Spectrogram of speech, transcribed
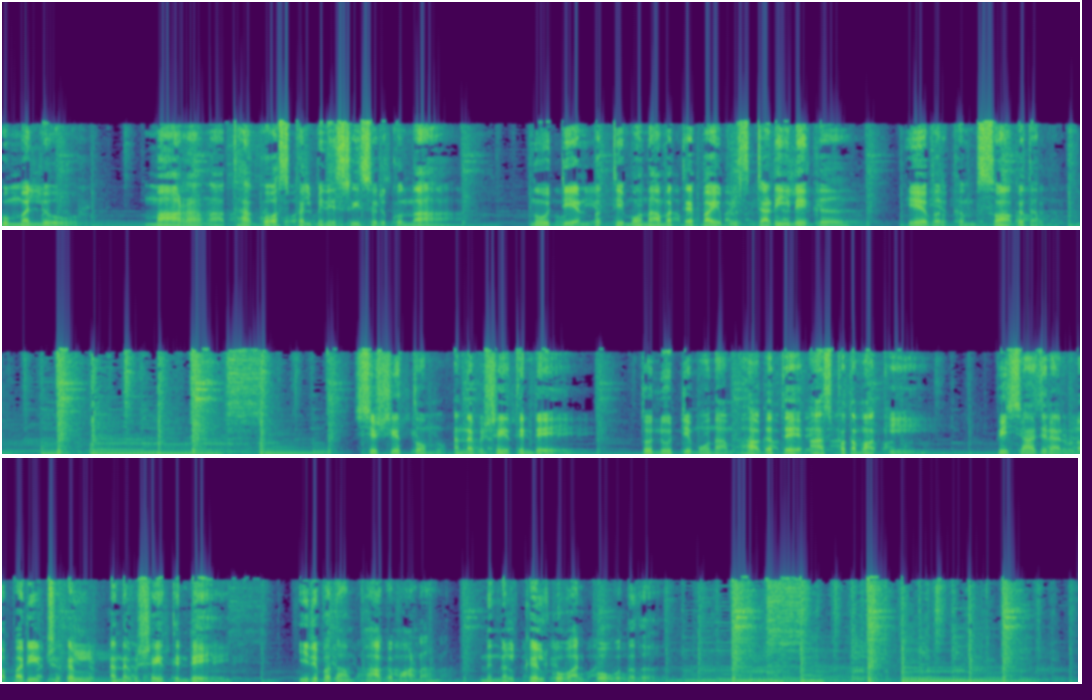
Kummallur. Maranatha gospel ministries ഒരുക്കുന്ന നൂറ്റി എൺപത്തി മൂന്നാമത്തെ ബൈബിൾ സ്റ്റഡിയിലേക്ക് ഏവർക്കും സ്വാഗതം. ശിഷ്യത്വം എന്ന വിഷയത്തിന്റെ തൊണ്ണൂറ്റിമൂന്നാം ഭാഗത്തെ ആസ്പദമാക്കി പിശാചിനാലുള്ള പരീക്ഷകൾ എന്ന വിഷയത്തിന്റെ ഇരുപതാം ഭാഗമാണ് നിങ്ങൾ കേൾക്കുവാൻ പോകുന്നത്.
